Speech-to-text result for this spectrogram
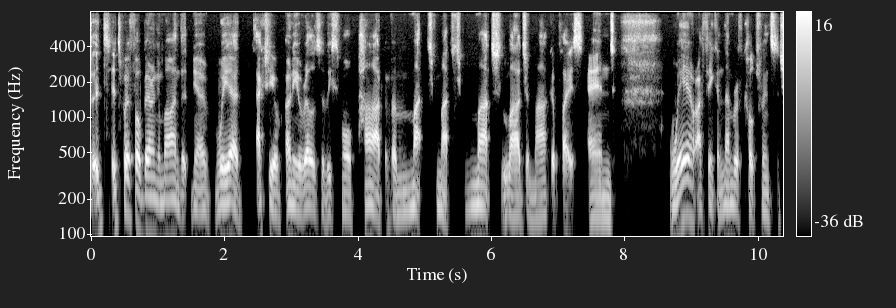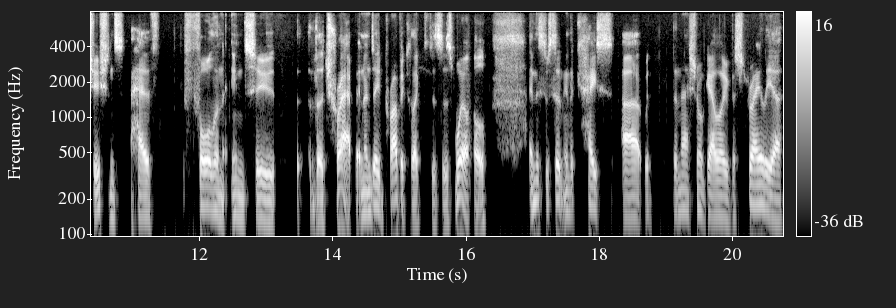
it's, it's worthwhile bearing in mind that you know we are actually only a relatively small part of a much, much, much larger marketplace, and where I think a number of cultural institutions have fallen into the trap, and indeed private collectors as well. And this was certainly the case uh, with the National Gallery of Australia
